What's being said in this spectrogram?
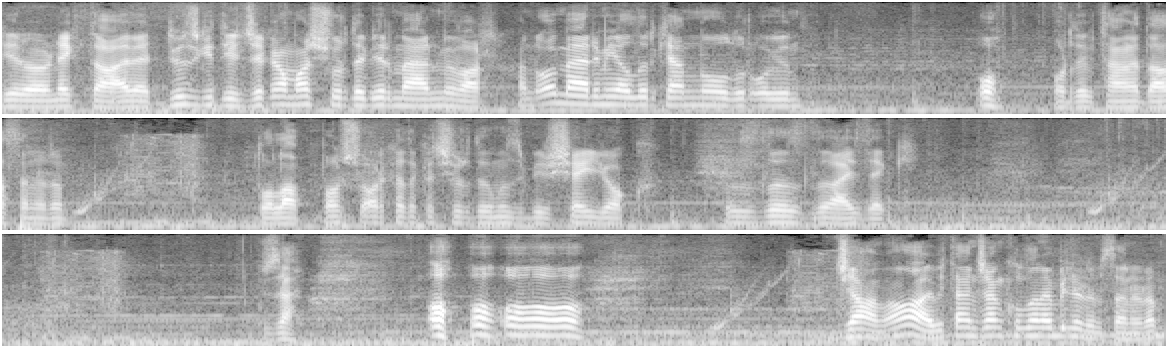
bir örnek daha. Evet düz gidilecek ama şurada bir mermi var. Hani o mermiyi alırken ne olur oyun. Oh orada bir tane daha sanırım. Dolap var. Şu arkada kaçırdığımız bir şey yok. Hızlı hızlı Isaac. Güzel. Oh oh oh oh. Can. Aa bir tane can kullanabilirim sanırım.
